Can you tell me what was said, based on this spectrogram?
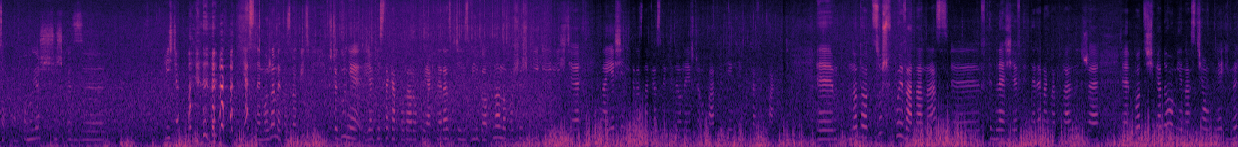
co, komponujesz szyszkę z liścia? Jasne, możemy to zrobić. Szczególnie jak jest taka pora roku jak teraz, gdzie jest wilgotno, no bo szyszki na jesień i teraz na wiosnę, kiedy one jeszcze opadły, pięknie potrafią pachnieć. No to cóż wpływa na nas e, w tym lesie, w tych terenach naturalnych, że e, podświadomie nas ciągnie i my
